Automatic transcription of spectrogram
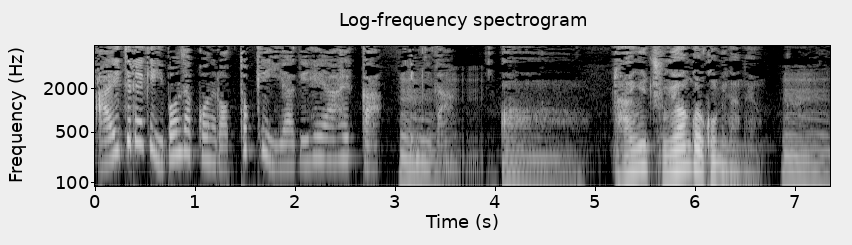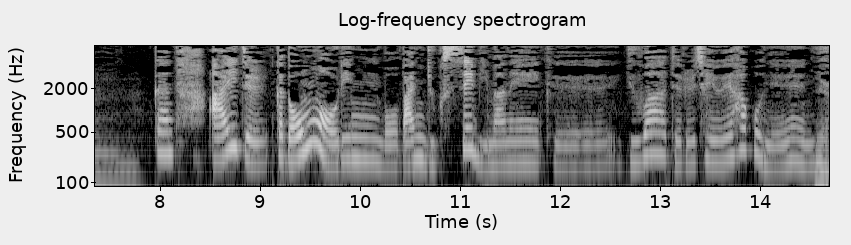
아이들에게 이번 사건을 어떻게 이야기해야 할까입니다. 다행히 중요한 걸 고민하네요. 그러니까 아이들, 그러니까 너무 어린 뭐 만 6세 미만의 그 유아들을 제외하고는 예.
